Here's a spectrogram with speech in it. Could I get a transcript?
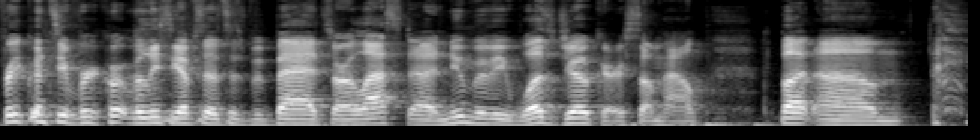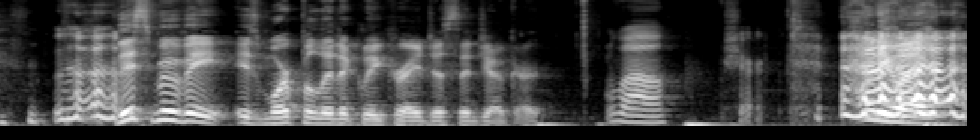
frequency of record, releasing episodes has been bad so our last uh, new movie was joker somehow but um this movie is more politically courageous than joker well, sure. Anyway,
